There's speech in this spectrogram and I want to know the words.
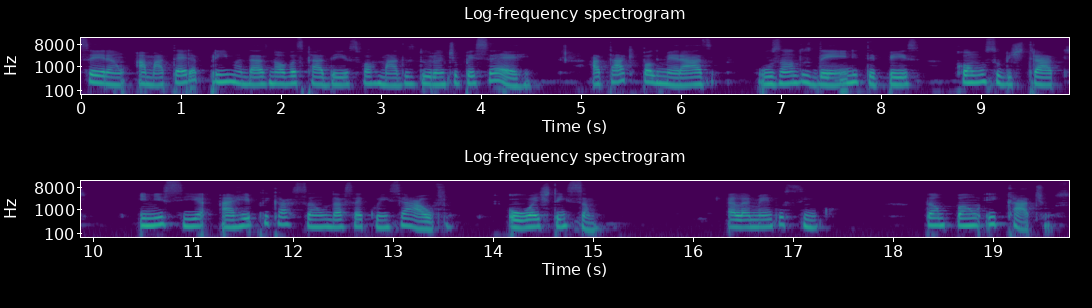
serão a matéria-prima das novas cadeias formadas durante o PCR. A TAC polimerase, usando os DNTPs como substrato, inicia a replicação da sequência alvo, ou a extensão. Elemento 5 tampão e cátions.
